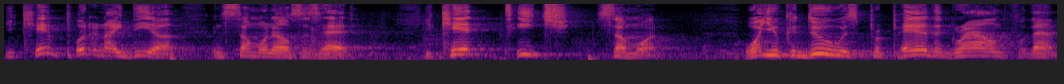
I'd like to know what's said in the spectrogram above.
you can't put an idea in someone else's head. You can't teach someone. What you can do is prepare the ground for them.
